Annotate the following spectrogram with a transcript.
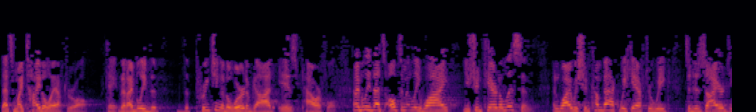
that's my title after all. Okay? That I believe that the preaching of the Word of God is powerful. And I believe that's ultimately why you should care to listen and why we should come back week after week to desire to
